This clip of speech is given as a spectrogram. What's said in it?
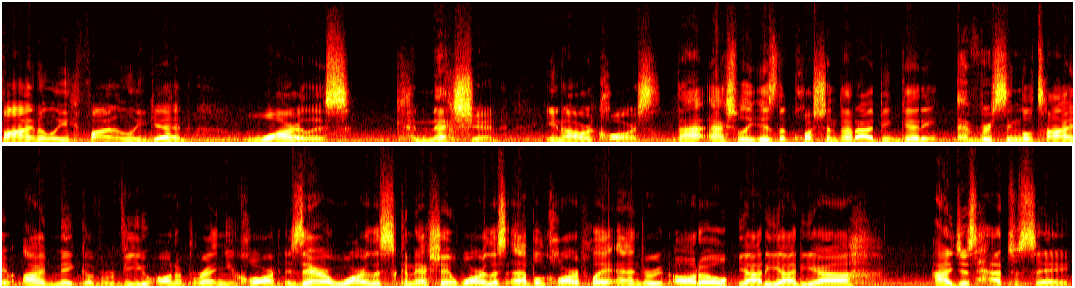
finally, finally get wireless connection in our cars? That actually is the question that I've been getting every single time I make a review on a brand new car. Is there a wireless connection, wireless Apple CarPlay, Android Auto, yada yada yada? I just had to say,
